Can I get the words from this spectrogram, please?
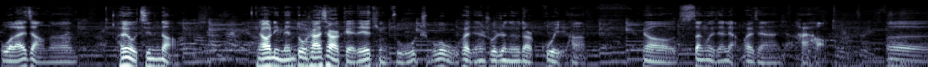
我来讲呢很有筋道，然后里面豆沙馅儿给的也挺足，只不过五块钱说真的有点贵哈，要三块钱两块钱还好，呃。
